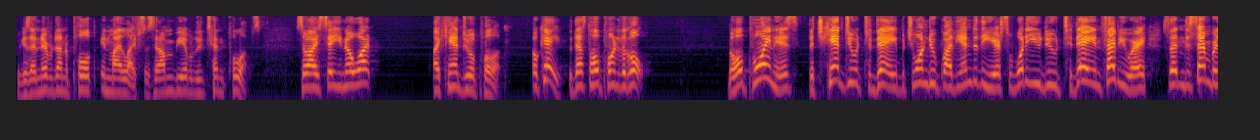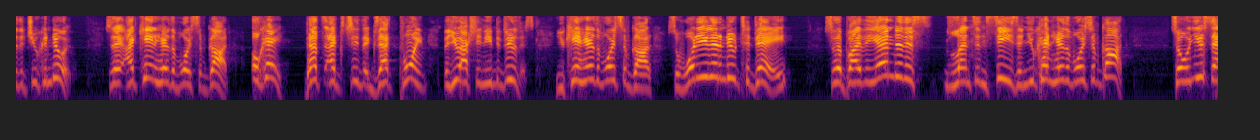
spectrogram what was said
because I've never done a pull up in my life. So I said, I'm going to be able to do 10 pull ups. So I say, you know what? I can't do a pull up. Okay, but that's the whole point of the goal. The whole point is that you can't do it today, but you want to do it by the end of the year. So what do you do today in February so that in December that you can do it? Say, I can't hear the voice of God. Okay, that's actually the exact point that you actually need to do this. You can't hear the voice of God. So what are you going to do today so that by the end of this Lenten season, you can hear the voice of God? So when you say,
